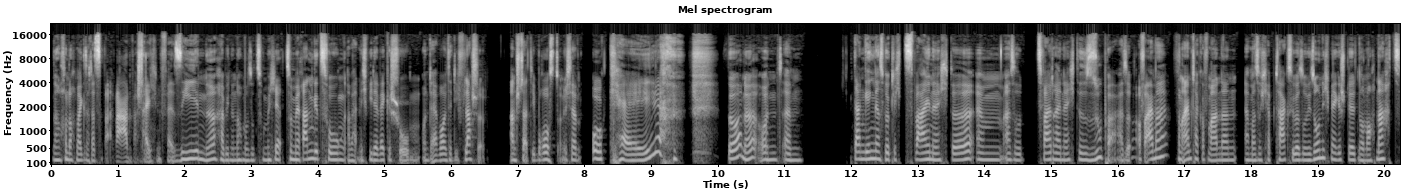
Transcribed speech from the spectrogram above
noch, noch mal gesagt, das war, war wahrscheinlich ein Versehen, ne? Habe ihn dann noch mal so zu, mich, zu mir rangezogen, aber hat mich wieder weggeschoben. Und er wollte die Flasche anstatt die Brust. Und ich dann, okay. so, ne? Und ähm, dann ging das wirklich zwei Nächte, ähm, also zwei, drei Nächte super. Also auf einmal, von einem Tag auf den anderen, ähm, also ich habe tagsüber sowieso nicht mehr gestillt, nur noch nachts.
